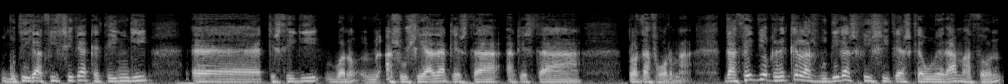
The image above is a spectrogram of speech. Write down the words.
botiga física que tingui eh, que estigui bueno, associada a aquesta, a aquesta plataforma. De fet, jo crec que les botigues físiques que obre Amazon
